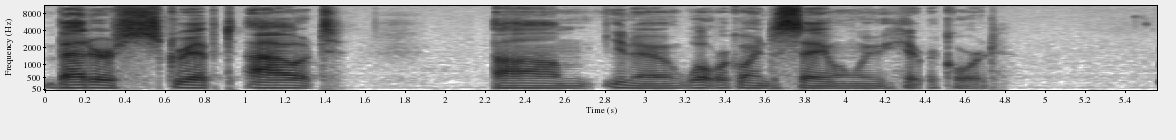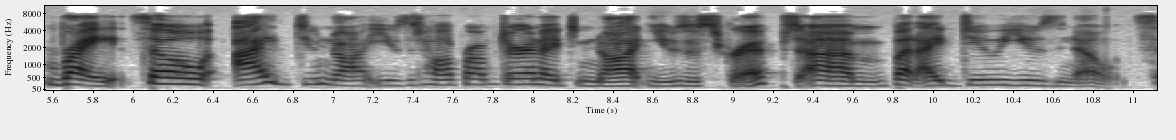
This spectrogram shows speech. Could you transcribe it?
better script out, um, you know, what we're going to say when we hit record. Right. So I do not use a teleprompter and I do not use a script, um, but I do use notes.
